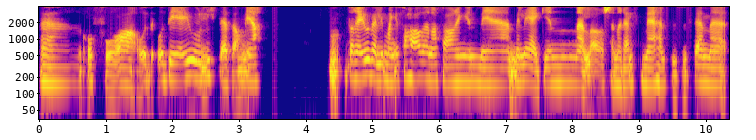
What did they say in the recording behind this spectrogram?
Uh, og, få, og, og det er jo litt det der med at det er jo veldig mange som har den erfaringen med, med legen eller generelt med helsesystemet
